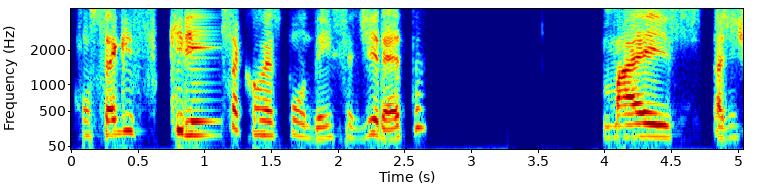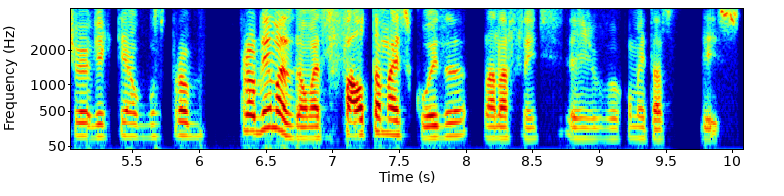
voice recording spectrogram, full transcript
consegue criar essa correspondência direta, mas a gente vai ver que tem alguns problemas não, mas falta mais coisa lá na frente, a gente vai comentar sobre isso.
